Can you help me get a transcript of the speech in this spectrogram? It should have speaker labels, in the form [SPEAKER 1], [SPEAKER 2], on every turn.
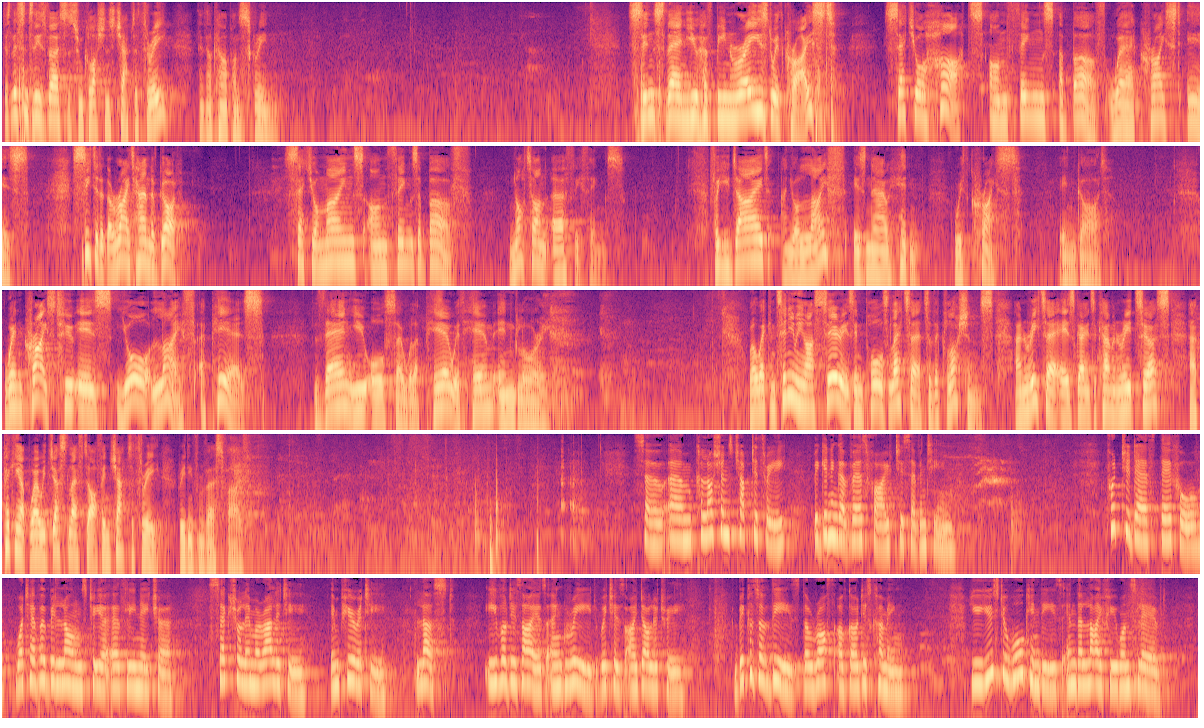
[SPEAKER 1] Just listen to these verses from Colossians chapter 3. I think they'll come up on screen. Since then you have been raised with Christ, set your hearts on things above, where Christ is, seated at the right hand of God. Set your minds on things above, not on earthly things. For you died, and your life is now hidden with Christ in God. When Christ, who is your life, appears, then you also will appear with him in glory. Well, we're continuing our series in Paul's letter to the Colossians, and Rita is going to come and read to us, uh, picking up where we just left off in chapter 3, reading from verse 5.
[SPEAKER 2] So, um, Colossians chapter 3, beginning at verse 5 to 17. Put to death, therefore, whatever belongs to your earthly nature sexual immorality, impurity, lust, evil desires, and greed, which is idolatry. Because of these, the wrath of God is coming. You used to walk in these in the life you once lived,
